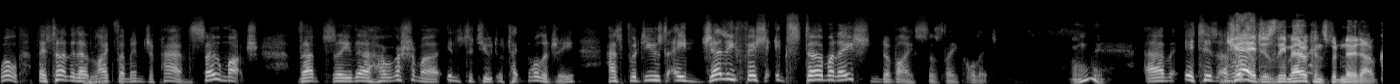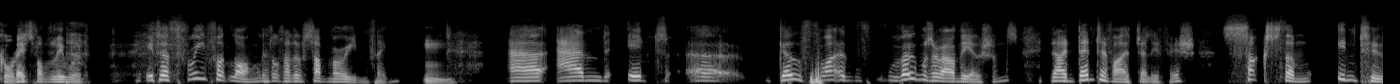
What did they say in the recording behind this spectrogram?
Well, they certainly don't like them in Japan so much that the, the Hiroshima Institute of Technology has produced a jellyfish extermination device, as they call it. Um, it is a, JED, as the Americans would no doubt call it. Probably would. It's a three-foot long little sort of submarine thing. Mm uh, and it uh, go fly, roams around the oceans. It identifies jellyfish, sucks them into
